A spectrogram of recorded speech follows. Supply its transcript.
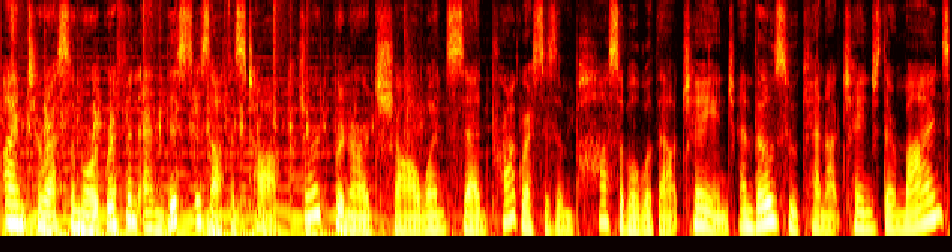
I'm Teresa Moore Griffin, and this is Office Talk. George Bernard Shaw once said, Progress is impossible without change, and those who cannot change their minds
